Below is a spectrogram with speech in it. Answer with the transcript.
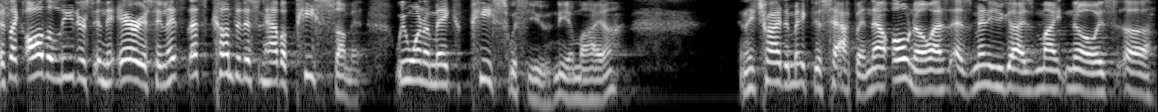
It's like all the leaders in the area saying, let's, let's come to this and have a peace summit. We want to make peace with you, Nehemiah. And they tried to make this happen. Now, Ono, as, as many of you guys might know, is uh,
